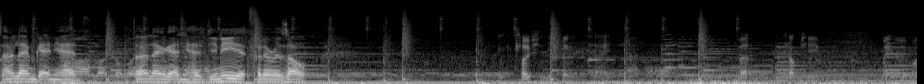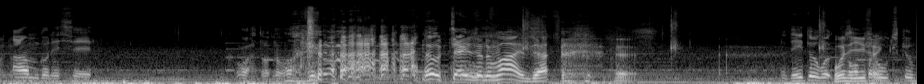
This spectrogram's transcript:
Don't let him get in your head. No, I'm not- don't Don't let him get in your head. You need it for the result. I think it's closer than you think, to age. But it's up to you. Make your own mind up. I'm going to say. Oh, I don't know. Little change of the mind, yeah? yeah. they do look What do you proper think? old school.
